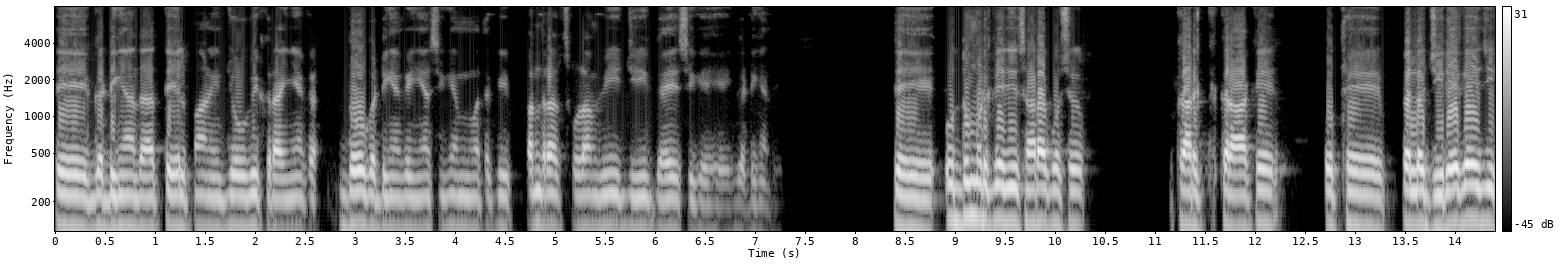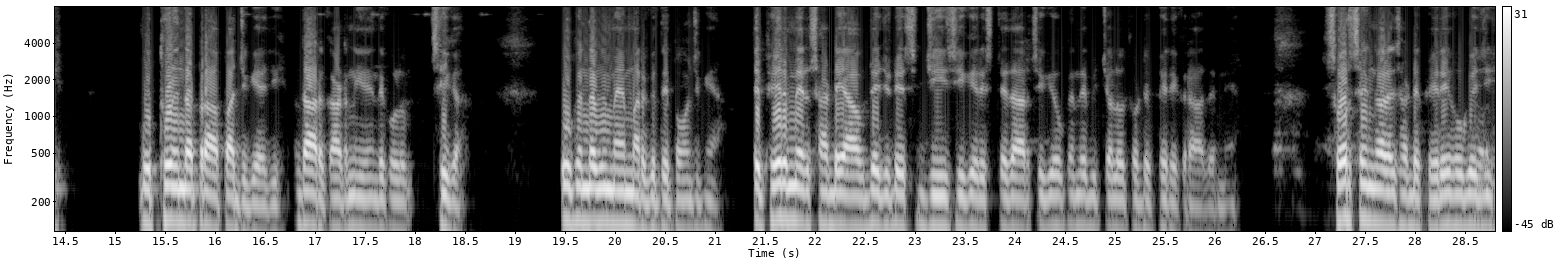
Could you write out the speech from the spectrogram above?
ਤੇ ਗੱਡੀਆਂ ਦਾ ਤੇਲ ਪਾਣੀ ਜੋ ਵੀ ਕਰਾਈਆਂ ਦੋ ਗੱਡੀਆਂ ਗਈਆਂ ਸੀਗੀਆਂ, ਮਤਲਬ ਕਿ 15 16 20 ਜੀ ਗਏ ਸੀਗੇ ਇਹ ਗੱਡੀਆਂ ਦੇ। ਤੇ ਉਦੋਂ ਮੁੜ ਕੇ ਜੀ ਸਾਰਾ ਕੁਝ ਕਰ, ਕਰਾ ਕੇ ਉੱਥੇ ਪਹਿਲਾਂ ਜੀਰੇ ਗਏ ਜੀ। ਉੱਥੋਂ ਇਹਦਾ ਭਰਾ ਭੱਜ ਗਿਆ ਜੀ। ਆਧਾਰ ਕਾਰਡ ਨਹੀਂ ਇਹਦੇ ਕੋਲ ਸੀਗਾ। ਉਹ ਕਹਿੰਦਾ ਵੀ ਮੈਂ ਮਰਗ ਤੇ ਪਹੁੰਚ ਗਿਆ। ਤੇ ਫਿਰ ਮੇਰੇ ਸਾਡੇ ਆਪਦੇ ਜਿਹੜੇ ਜੀ ਸੀਗੇ ਰਿਸ਼ਤੇਦਾਰ ਸੀਗੇ ਉਹ ਕਹਿੰਦੇ ਵੀ ਚਲੋ ਤੁਹਾਡੇ ਫੇਰੇ ਕਰਾ ਦਿੰਨੇ ਆ। ਸੁਰ ਸਿੰਘ ਵਾਲੇ ਸਾਡੇ ਫੇਰੇ ਹੋ ਗਏ ਜੀ।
